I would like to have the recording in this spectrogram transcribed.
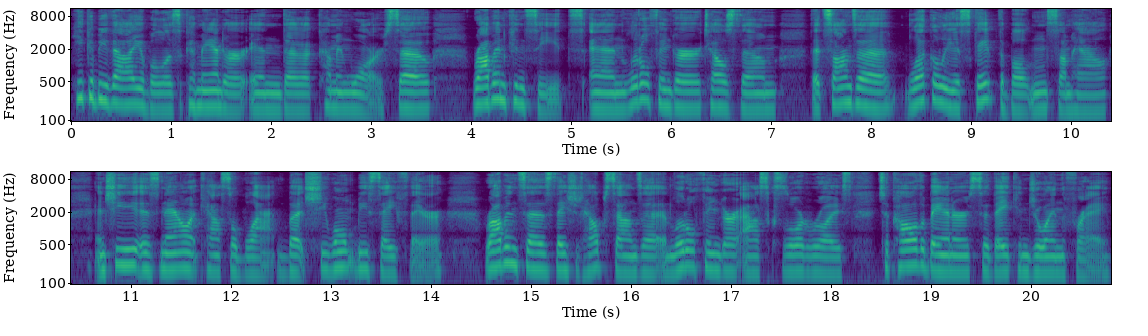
he could be valuable as a commander in the coming war. So Robin concedes, and Littlefinger tells them that Sansa luckily escaped the Boltons somehow, and she is now at Castle Black, but she won't be safe there. Robin says they should help Sansa, and Littlefinger asks Lord Royce to call the banners so they can join the fray.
